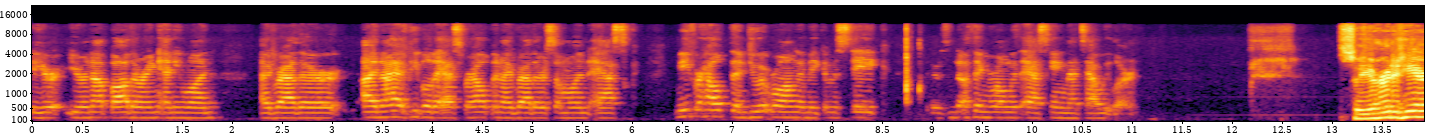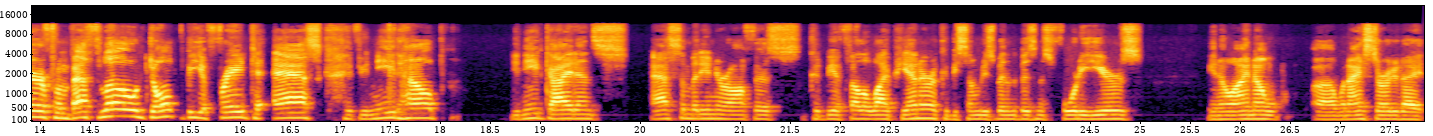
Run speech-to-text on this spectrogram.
You're, you're not bothering anyone. I'd rather, and I have people to ask for help and I'd rather someone ask me for help than do it wrong and make a mistake. There's nothing wrong with asking. That's how we learn. So you heard it here from Beth Lowe. Don't be afraid to ask. If you need help, you need guidance, ask somebody in your office. It could be a fellow YPNer. It could be somebody who's been in the business 40 years. You know, I know uh, when I started, I,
